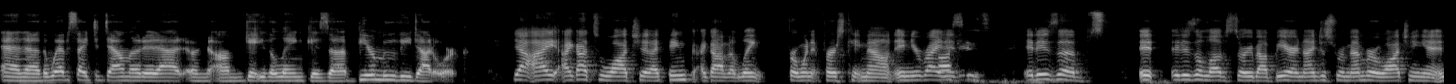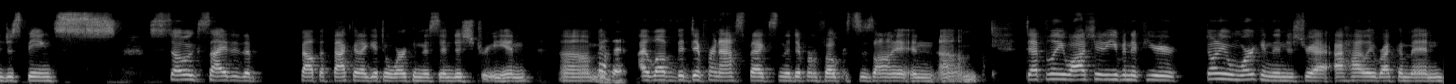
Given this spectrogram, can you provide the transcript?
And uh, the website to download it at and um, get you the link is uh, beermovie.org. Yeah, I I got to watch it. I think I got a link for when it first came out. And you're right, awesome. it is it is a it it is a love story about beer. And I just remember watching it and just being so excited about the fact that I get to work in this industry. And um, love I love the different aspects and the different focuses on it. And um, definitely watch it, even if you don't even work in the industry. I, I, highly recommend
